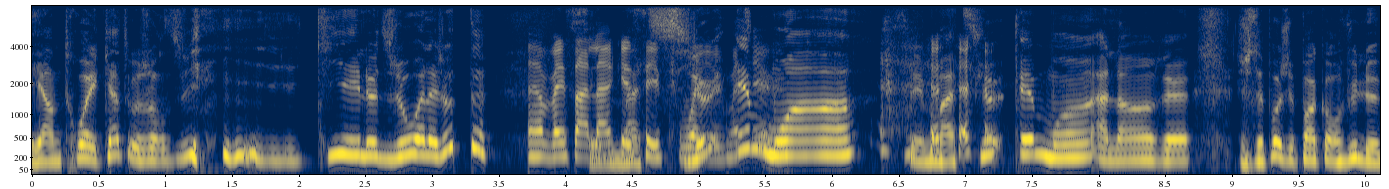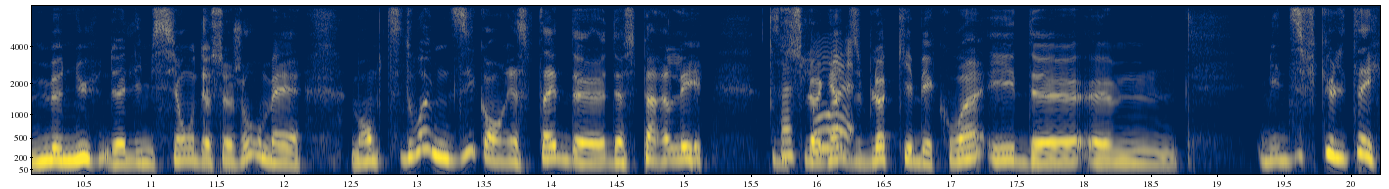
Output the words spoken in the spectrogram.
Et entre 3 et 4 aujourd'hui, qui est le duo à la joute? Ah ben, ça a l'air que c'est toi. Mathieu et moi. C'est Mathieu et moi. Alors, euh, je sais pas, j'ai pas encore vu le menu de l'émission de ce jour, mais mon petit doigt me dit qu'on risque peut-être de, de, se parler ça du slogan du Bloc québécois et de euh, mes difficultés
